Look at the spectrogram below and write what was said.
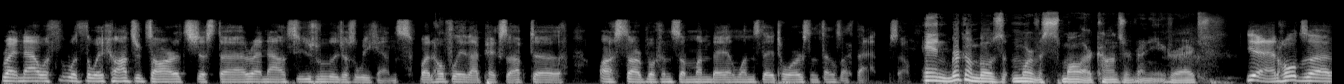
right now with with the way concerts are, it's just uh, right now it's usually just weekends. But hopefully that picks up to uh, start booking some Monday and Wednesday tours and things like that. So and Brooklyn Bowl's more of a smaller concert venue, correct? Yeah, it holds a uh,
